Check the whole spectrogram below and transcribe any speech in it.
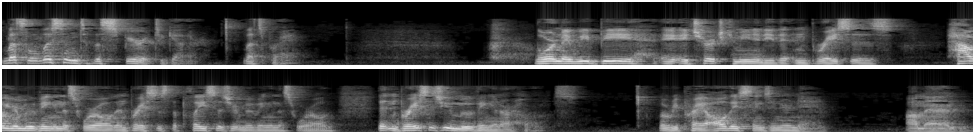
Let's listen to the Spirit together. Let's pray. Lord, may we be a, a church community that embraces how you're moving in this world, embraces the places you're moving in this world, that embraces you moving in our homes. Lord, we pray all these things in your name. Amen.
